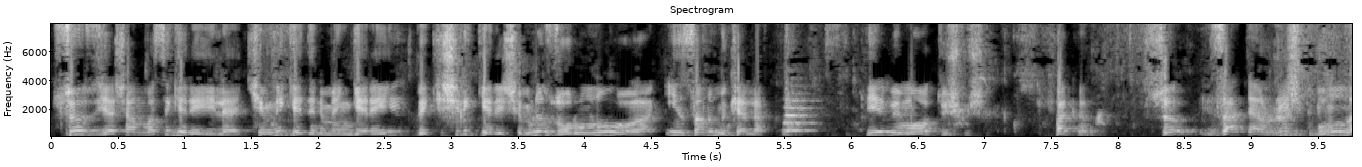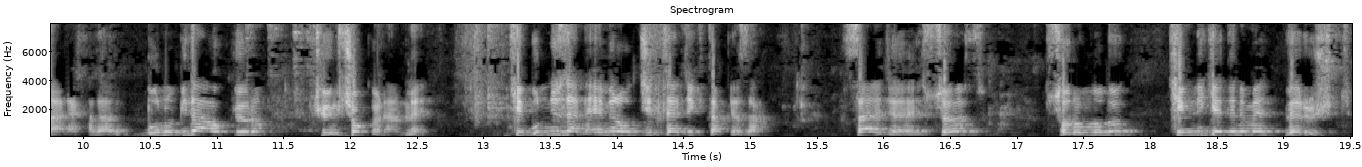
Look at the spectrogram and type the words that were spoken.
söz yaşanması gereğiyle kimlik edinimin gereği ve kişilik gelişiminin zorunluluğu olarak insanı mükellef kılar diye bir mod düşmüş. Bakın zaten rüşt bununla alakalı. Bunu bir daha okuyorum çünkü çok önemli. Ki bunun üzerine emin ol ciltlerce kitap yazar. Sadece söz, sorumluluk, kimlik edinimi ve rüşt.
